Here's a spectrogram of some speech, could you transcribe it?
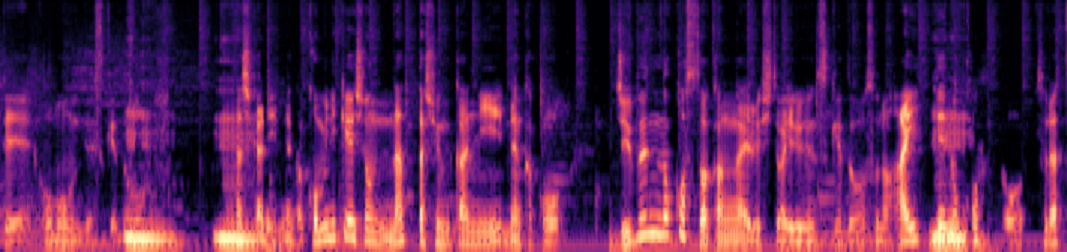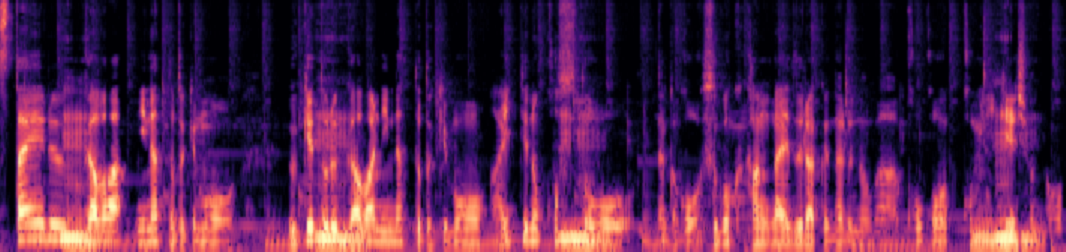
て思うんですけど、うんうん確かになんかコミュニケーションになった瞬間になんかこう自分のコストは考える人はいるんですけどその相手のコスト、それは伝える側になった時も、受け取る側になった時も相手のコストをなんかこうすごく考えづらくなるのがここコミュニケーションの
